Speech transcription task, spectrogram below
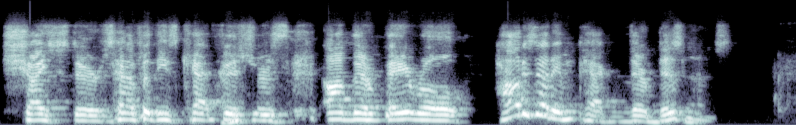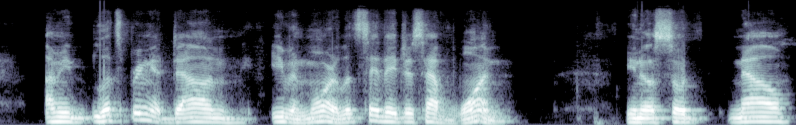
shysters, half of these catfishers on their payroll, how does that impact their business? I mean, let's bring it down even more. Let's say they just have one. You know, so now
